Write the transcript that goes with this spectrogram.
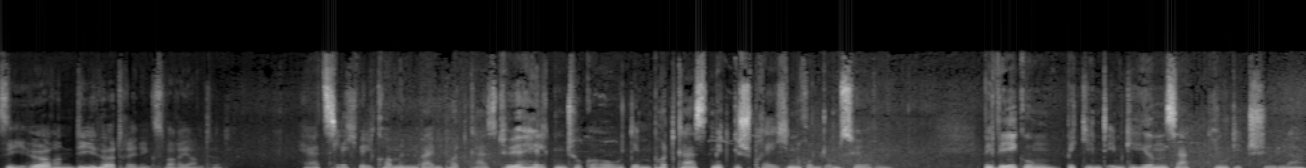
Sie hören die Hörtrainingsvariante. Herzlich willkommen beim Podcast Hörhelden to go, dem Podcast mit Gesprächen rund ums Hören. Bewegung beginnt im Gehirn, sagt Judith Schüler,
